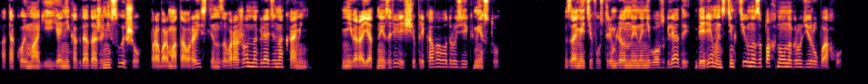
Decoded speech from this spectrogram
«О такой магии я никогда даже не слышал», — пробормотал Рейслин, завороженно глядя на камень. Невероятное зрелище приковало друзей к месту. Заметив устремленные на него взгляды, Берем инстинктивно запахнул на груди рубаху.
